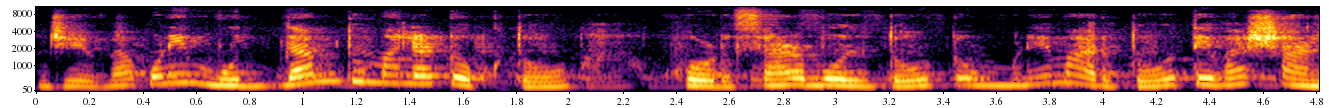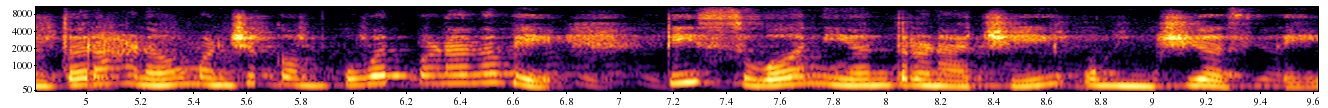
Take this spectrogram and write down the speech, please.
जेव्हा कोणी मुद्दाम तुम्हाला टोकतो खोडसाळ बोलतो टोमणे मारतो तेव्हा शांत राहणं म्हणजे कमकुवतपणा नव्हे ती स्वनियंत्रणाची उंची असते.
